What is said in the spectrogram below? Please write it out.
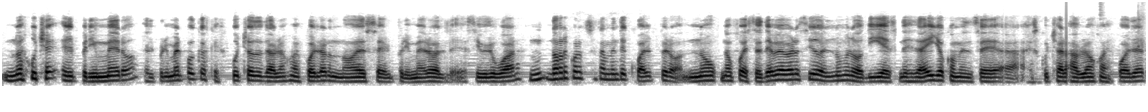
no escuché el primero, el primer podcast que escucho desde Hablamos de Spoiler no es el primero, el de Civil War, no recuerdo exactamente cuál, pero no, no fue ese, debe haber sido el número 10, desde ahí yo comencé a escuchar Hablamos con Spoiler.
